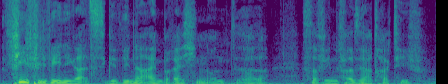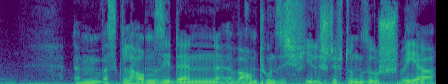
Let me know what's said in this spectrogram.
viel, viel weniger als die Gewinne einbrechen und äh, ist auf jeden Fall sehr attraktiv. Ähm, was glauben Sie denn, äh, warum tun sich viele Stiftungen so schwer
